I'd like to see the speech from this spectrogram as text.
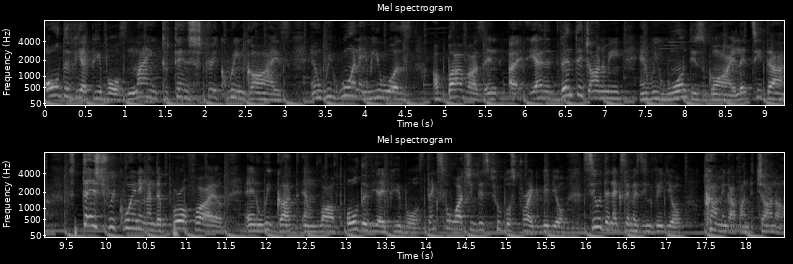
all the VIP balls, 9 to 10 streak win, guys. And we won him. He was above us and uh, he had advantage on me, and we won this guy. Let's see the 10 streak winning on the profile, and we got and loved all the VIP balls. Thanks for watching this Football Strike video. See you in the next amazing video coming up on the channel.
